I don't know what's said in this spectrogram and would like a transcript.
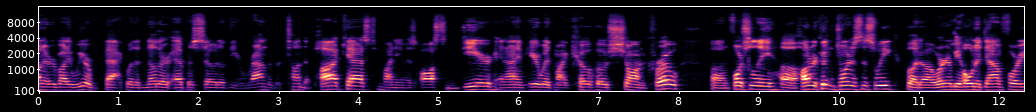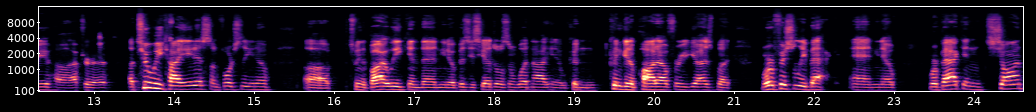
On, everybody? We are back with another episode of the Around the Rotunda podcast. My name is Austin Deer, and I am here with my co-host Sean Crow. Uh, unfortunately, uh, Hunter couldn't join us this week, but uh, we're going to be holding it down for you uh, after a, a two-week hiatus. Unfortunately, you know, uh, between the bye week and then you know busy schedules and whatnot, you know, couldn't couldn't get a pod out for you guys, but we're officially back, and you know, we're back. And Sean,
